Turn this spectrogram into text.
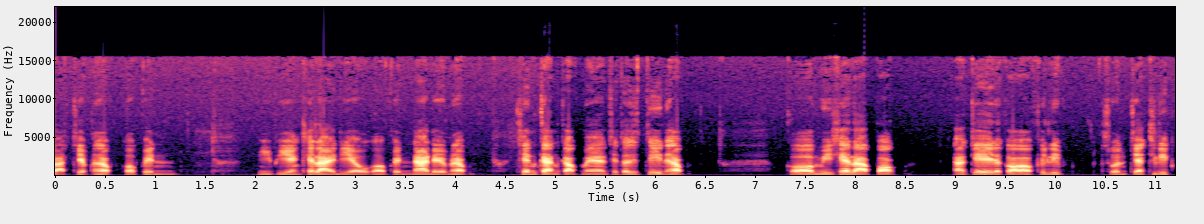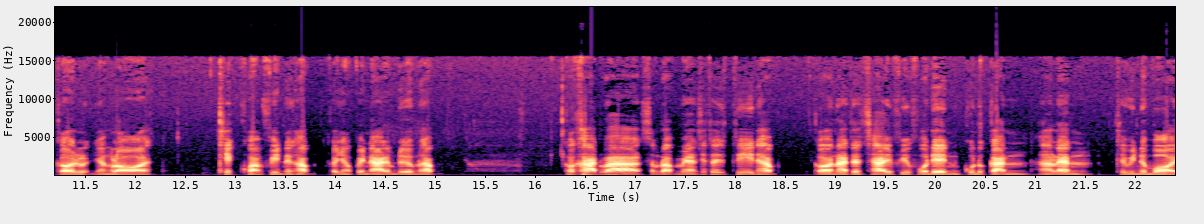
บาดเจ็บนะครับ ก็เป็นมีเพียงแค่รายเดียวก็เป็นหน้าเดิมนะครับ เช่นกันกับแมนเชสเตอร์ซิตี้นะครับ ก็มีแค่ลาป็อกอาเก้แล้วก็ฟิลิป ส่วนแจ็คคิลิตก็ยังรอเช็คความฟิตนะครับ ก็ยังเป็นหน้าเดิมๆนะครับ ก็คาดว่าสำหรับแมนเชสเตอร์ซิตี้นะครับ ก็น่าจะใช้ฟิลโฟเดนกุนกันฮาแลนด์เควินเดบอย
